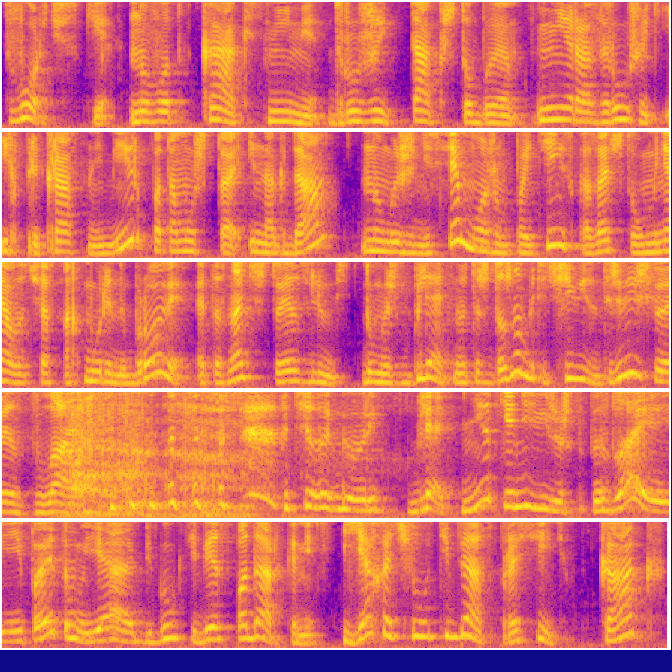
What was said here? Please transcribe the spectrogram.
творческие. Но вот как с ними дружить так, чтобы не разрушить их прекрасный мир, потому что иногда да, но мы же не все можем пойти и сказать, что у меня вот сейчас нахмурены брови, это значит, что я злюсь. Думаешь, блядь, ну это же должно быть очевидно, ты же видишь, что я злая. А человек говорит, блядь, нет, я не вижу, что ты злая, и поэтому я бегу к тебе с подарками. Я хочу у тебя спросить, как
